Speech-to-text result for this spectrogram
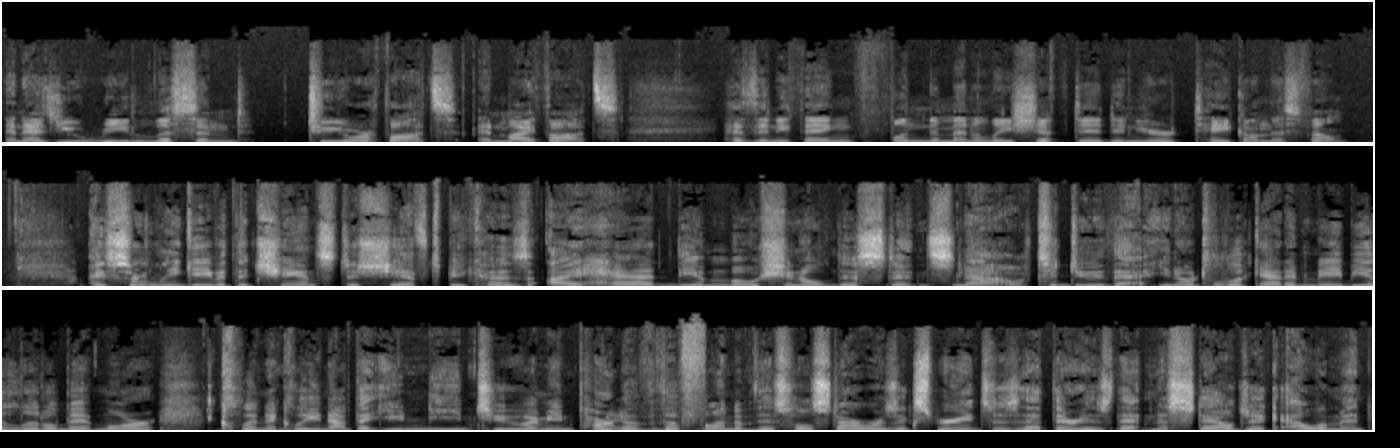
and as you re-listened to your thoughts and my thoughts, Has anything fundamentally shifted in your take on this film? I certainly gave it the chance to shift because I had the emotional distance now to do that, you know, to look at it maybe a little bit more clinically. Not that you need to. I mean, part right. of the fun of this whole Star Wars experience is that there is that nostalgic element.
